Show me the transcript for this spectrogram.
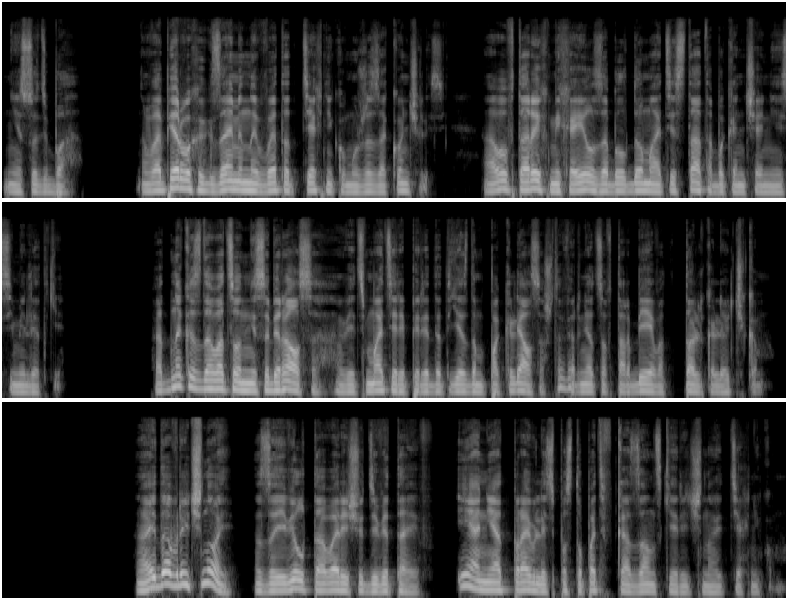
не судьба. Во-первых, экзамены в этот техникум уже закончились. А во-вторых, Михаил забыл дома аттестат об окончании семилетки. Однако сдаваться он не собирался, ведь матери перед отъездом поклялся, что вернется в Торбеево только летчиком. «Айда в речной!» — заявил товарищу Девитаев и они отправились поступать в Казанский речной техникум.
